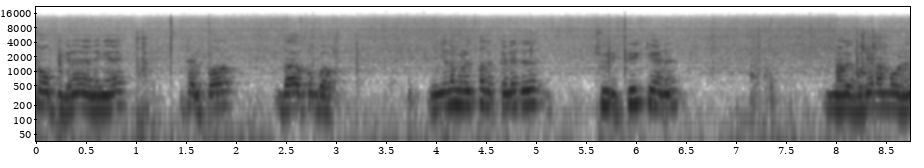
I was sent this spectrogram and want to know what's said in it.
ചോപ്പിക്കണം. അല്ലെങ്കിൽ ചിലപ്പോൾ ഇതാക്കുമ്പോൾ ഇനി നമ്മൾ പതുക്കനെ ഇത് ചുരുക്കി വയ്ക്കുകയാണ് മുളക് പൊടി ഇടാൻ പോണ്.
